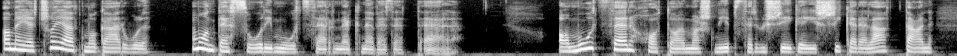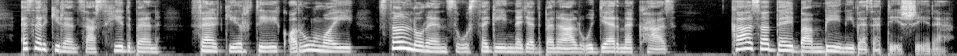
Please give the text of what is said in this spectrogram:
amelyet saját magáról Montessori módszernek nevezett el. A módszer hatalmas népszerűsége és sikere láttán 1907-ben felkérték a római San Lorenzo szegény negyedben álló gyermekház Casa dei Bambini vezetésére.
